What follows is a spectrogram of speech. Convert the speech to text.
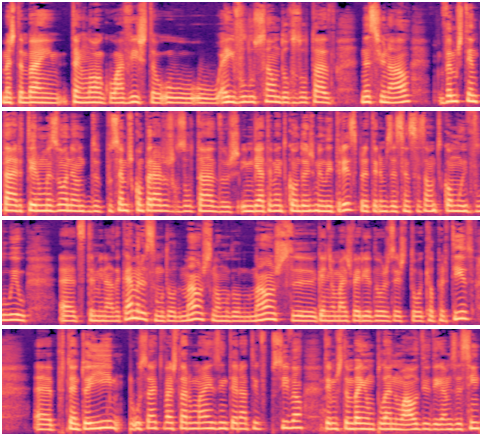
mas também tem logo à vista o, o, a evolução do resultado nacional. Vamos tentar ter uma zona onde possamos comparar os resultados imediatamente com 2013 para termos a sensação de como evoluiu a determinada Câmara, se mudou de mãos, se não mudou de mãos, se ganhou mais vereadores este ou aquele partido. Uh, portanto, aí o site vai estar o mais interativo possível. Temos também um plano áudio, digamos assim,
